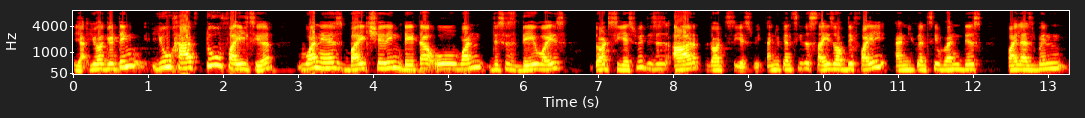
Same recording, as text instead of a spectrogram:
yeah you are getting you have two files here one is bike sharing data 01 this is daywise dot csv this is hour dot csv and you can see the size of the file and you can see when this file has been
